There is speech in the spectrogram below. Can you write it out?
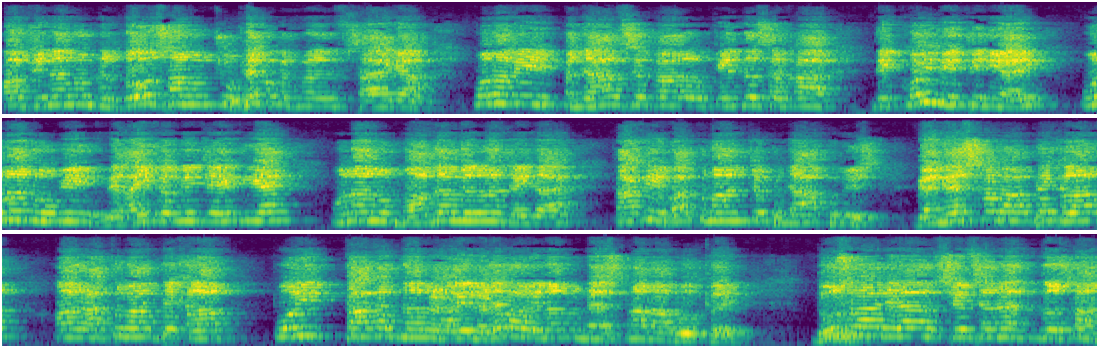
ਔਰ ਜਿਨ੍ਹਾਂ ਨੂੰ ਨਿਰਦੋਸ਼ਾਂ ਨੂੰ ਝੂਠੇ ਮੁਕੱਦਮੇ ਵਿੱਚ ਫਸਾਇਆ ਗਿਆ, ਉਹਨਾਂ ਦੀ ਪੰਜਾਬ ਸਰਕਾਰ ਔਰ ਕੇਂਦਰ ਸਰਕਾਰ ਦੀ ਕੋਈ ਨੀਤੀ ਨਹੀਂ ਆਈ। ਉਹਨਾਂ ਨੂੰ ਵੀ ਰਿਹਾਈ ਕਰਨੀ ਚਾਹੀਦੀ ਹੈ। ਉਹਨਾਂ ਨੂੰ ਮੁਆਵਜ਼ਾ ਮਿਲਣਾ ਚਾਹੀਦਾ ਹੈ ਤਾਂ ਕਿ ਵਰਤਮਾਨ ਚ ਪੰਜਾਬ ਪੁਲਿਸ ਗੈਂਗਸਟਰਵਾਦ ਦੇ ਖਿਲਾਫ ਔਰ ਅੱਤਵਾਦ ਦੇ ਖਿਲਾਫ ਪੂਰੀ ਤਾਕਤ ਨਾਲ ਲੜਾਈ ਲੜੇ ਔਰ ਇਹਨਾਂ ਨੂੰ ਨੈਸਤਾ ਨਾਬੂਦ ਕਰੇ। ਦੂਸਰਾ ਜਿਹੜਾ ਸ਼ਿਵ ਸੈਨਾ ਹਿੰਦੁਸਤਾਨ,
